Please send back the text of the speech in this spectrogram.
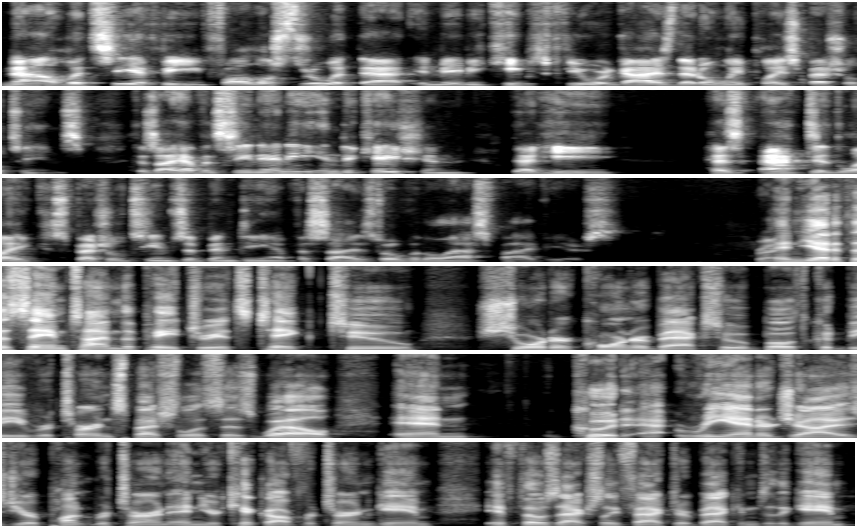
Now, let's see if he follows through with that and maybe keeps fewer guys that only play special teams. Because I haven't seen any indication that he has acted like special teams have been de emphasized over the last five years. Right. And yet at the same time, the Patriots take two shorter cornerbacks who both could be return specialists as well. And could re-energize your punt return and your kickoff return game if those actually factor back into the game,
